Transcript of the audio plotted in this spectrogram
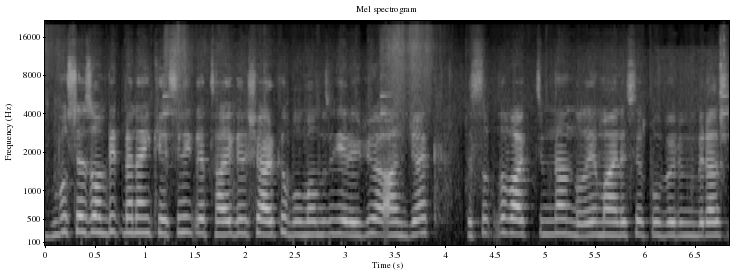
Bu sezon bitmeden kesinlikle Tiger şarkı bulmamız gerekiyor ancak kısıtlı vaktimden dolayı maalesef bu bölümü biraz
